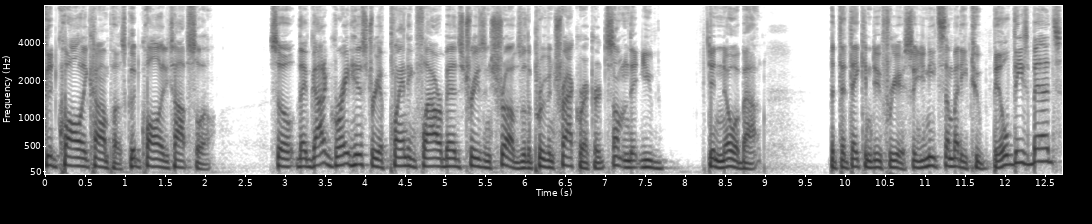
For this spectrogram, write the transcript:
good quality compost, good quality topsoil. So they've got a great history of planting flower beds, trees, and shrubs with a proven track record, something that you didn't know about. but that they can do for you. So you need somebody to build these beds,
